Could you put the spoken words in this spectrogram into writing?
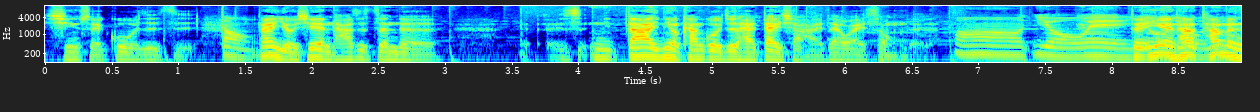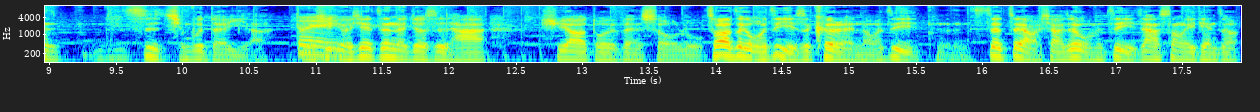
薪水过日子。懂。但有些人他是真的，是你大家一定有看过，就是还带小孩在外送的。哦，有哎。对，因为他他们是情不得已了。有些有些真的就是他。需要多一份收入。说到这个，我自己也是客人哦。我自己这最好笑，就是我们自己这样送了一天之后，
